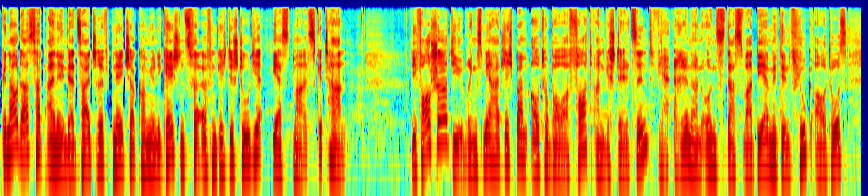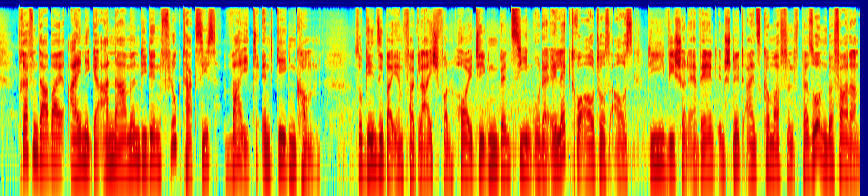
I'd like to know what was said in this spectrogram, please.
Genau das hat eine in der Zeitschrift Nature Communications veröffentlichte Studie erstmals getan. Die Forscher, die übrigens mehrheitlich beim Autobauer Ford angestellt sind, wir erinnern uns, das war der mit den Flugautos, treffen dabei einige Annahmen, die den Flugtaxis weit entgegenkommen. So gehen sie bei ihrem Vergleich von heutigen Benzin- oder Elektroautos aus, die, wie schon erwähnt, im Schnitt 1,5 Personen befördern.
